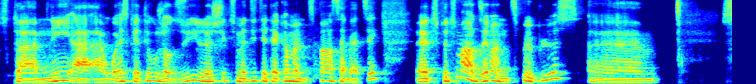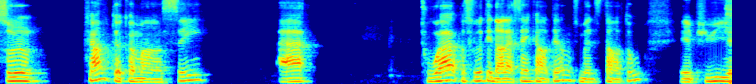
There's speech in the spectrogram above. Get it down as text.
qui t'a amené à, où est-ce que tu es aujourd'hui. Là, je sais que tu m'as dit que tu étais comme un petit peu en sabbatique. Euh, tu peux-tu m'en dire un petit peu plus sur quand tu as commencé à toi, parce que là, tu es dans la cinquantaine, tu m'as dit tantôt, et puis.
